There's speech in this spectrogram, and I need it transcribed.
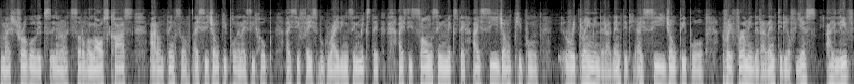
my struggle it's you know it's sort of a lost cause. I don't think so. I see young people and I see hope. I see Facebook writings in Mixtec. I see songs in Mixtec. I see young people reclaiming their identity. I see young people reaffirming their identity of yes, I live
